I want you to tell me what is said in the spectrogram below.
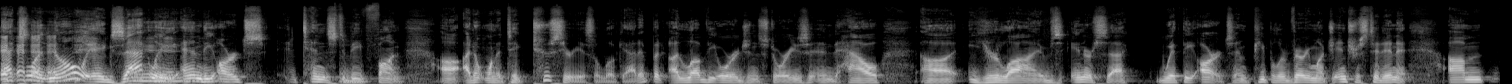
Excellent. No, exactly. and the arts tends to be fun. Uh, I don't want to take too serious a look at it, but I love the origin stories and how uh, your lives intersect with the arts, and people are very much interested in it. Um,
